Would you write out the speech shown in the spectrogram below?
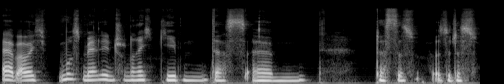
Äh, aber ich muss Merlin schon recht geben, dass, ähm, dass das, also dass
